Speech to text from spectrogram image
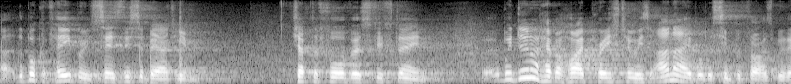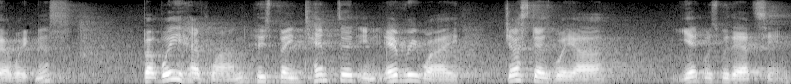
Uh, the book of Hebrews says this about him, chapter 4, verse 15. We do not have a high priest who is unable to sympathise with our weakness, but we have one who's been tempted in every way, just as we are, yet was without sin.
